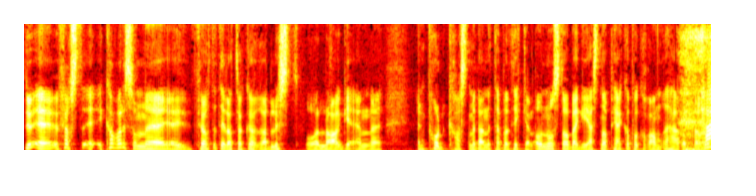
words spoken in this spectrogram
Du, uh, først, uh, hva var det som førte til at dere hadde lyst å lage en en podkast med denne tematikken. Og nå står begge gjestene og peker på hverandre her. Hva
